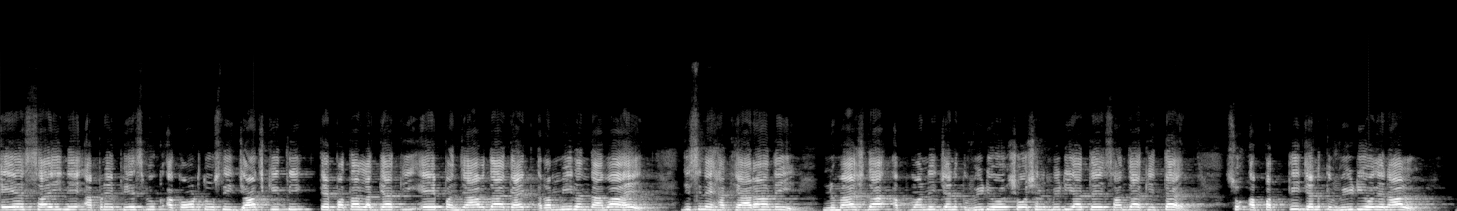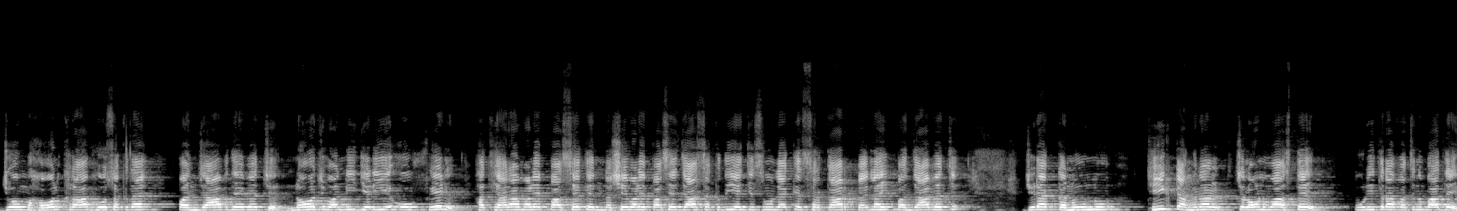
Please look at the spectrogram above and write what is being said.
ਏਐਸਆਈ ਨੇ ਆਪਣੇ ਫੇਸਬੁੱਕ ਅਕਾਊਂਟ ਤੋਂ ਉਸ ਦੀ ਜਾਂਚ ਕੀਤੀ ਤੇ ਪਤਾ ਲੱਗਿਆ ਕਿ ਇਹ ਪੰਜਾਬ ਦਾ ਗਾਇਕ ਰੰਮੀ ਰੰਧਾਵਾ ਹੈ, ਜਿਸ ਨੇ ਹਥਿਆਰਾਂ ਦੀ ਨੁਮਾਇਸ਼ ਦਾ ਅਪਮਾਨਿਤਜਨਕ ਵੀਡੀਓ ਸੋਸ਼ਲ ਮੀਡੀਆ ਤੇ ਸਾਂਝਾ ਕੀਤਾ ਹੈ। ਸੋ ਆਪੱਤੀਜਨਕ ਵੀਡੀਓ ਦੇ ਨਾਲ ਜੋ ਮਾਹੌਲ ਖਰਾਬ ਹੋ ਸਕਦਾ ਹੈ ਪੰਜਾਬ ਦੇ ਵਿੱਚ ਨੌਜਵਾਨੀ ਜਿਹੜੀ ਹੈ ਉਹ ਫਿਰ ਹਥਿਆਰਾਂ ਵਾਲੇ ਪਾਸੇ ਤੇ ਨਸ਼ੇ ਵਾਲੇ ਪਾਸੇ ਜਾ ਸਕਦੀ ਹੈ ਜਿਸ ਨੂੰ ਲੈ ਕੇ ਸਰਕਾਰ ਪਹਿਲਾਂ ਹੀ ਪੰਜਾਬ ਵਿੱਚ ਜਿਹੜਾ ਕਾਨੂੰਨ ਨੂੰ ਠੀਕ ਢੰਗ ਨਾਲ ਚਲਾਉਣ ਵਾਸਤੇ ਪੂਰੀ ਤਰ੍ਹਾਂ ਵਚਨਬੱਧ ਹੈ।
